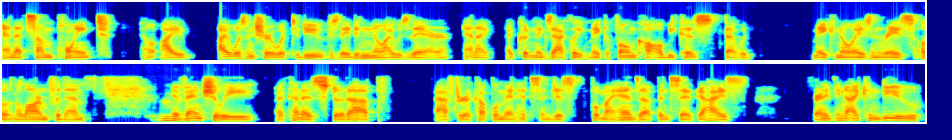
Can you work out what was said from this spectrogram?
And at some point you know, i i wasn't sure what to do because they didn't know i was there. And i i couldn't exactly make a phone call because that would make noise and raise an alarm for them. Mm-hmm. eventually i kind of stood up after a couple of minutes and just put my hands up and said guys is there anything i can do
